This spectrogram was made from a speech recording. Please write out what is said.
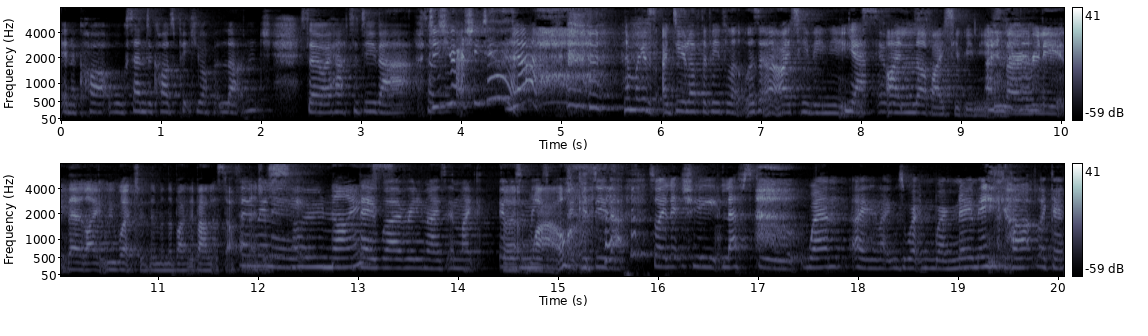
in a car we'll send a car to pick you up at lunch. So I had to do that. So- Did you actually do it? Yeah. Oh my goodness, I do love the people at was it at ITV News? Yeah, I love ITV News. They're really they're like we worked with them on the buy the ballot stuff and Oh, they're just so nice. They were really nice and like it was Uh, amazing wow. they could do that. So I literally left school when I like was wearing, wearing no makeup, like a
